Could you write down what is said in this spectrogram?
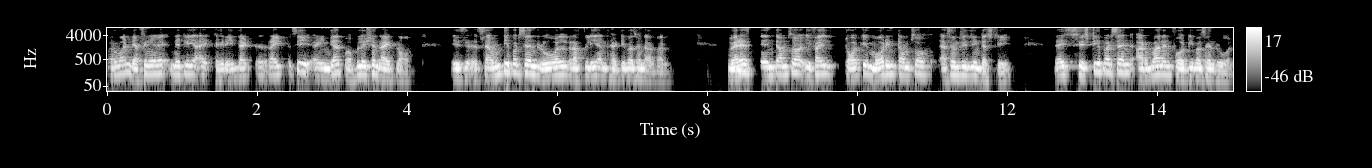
For one, definitely, I agree that, uh, right, see, uh, India's population right now is 70% rural roughly and 30% urban. Whereas in terms of, if I talk more in terms of FMCG industry, there is 60% urban and 40% rural.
